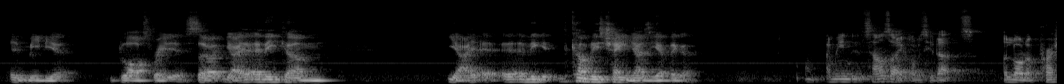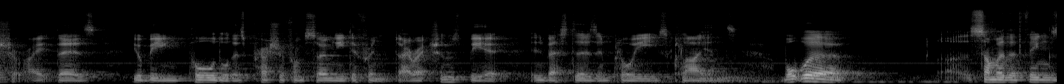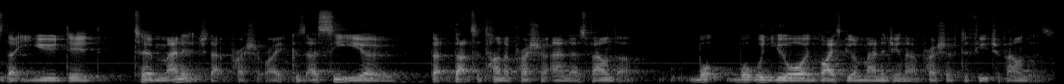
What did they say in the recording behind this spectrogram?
immediate blast radius. So yeah i, I think um, yeah I, I think it, companies change as you get bigger. I mean it sounds like obviously that's a lot of pressure right? There's you're being pulled or there's pressure from so many different directions, be it investors, employees, clients. What were uh, some of the things that you did to manage that pressure, right? Because as CEO, that that's a ton of pressure, and as founder, what what would your advice be on managing that pressure to future founders?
